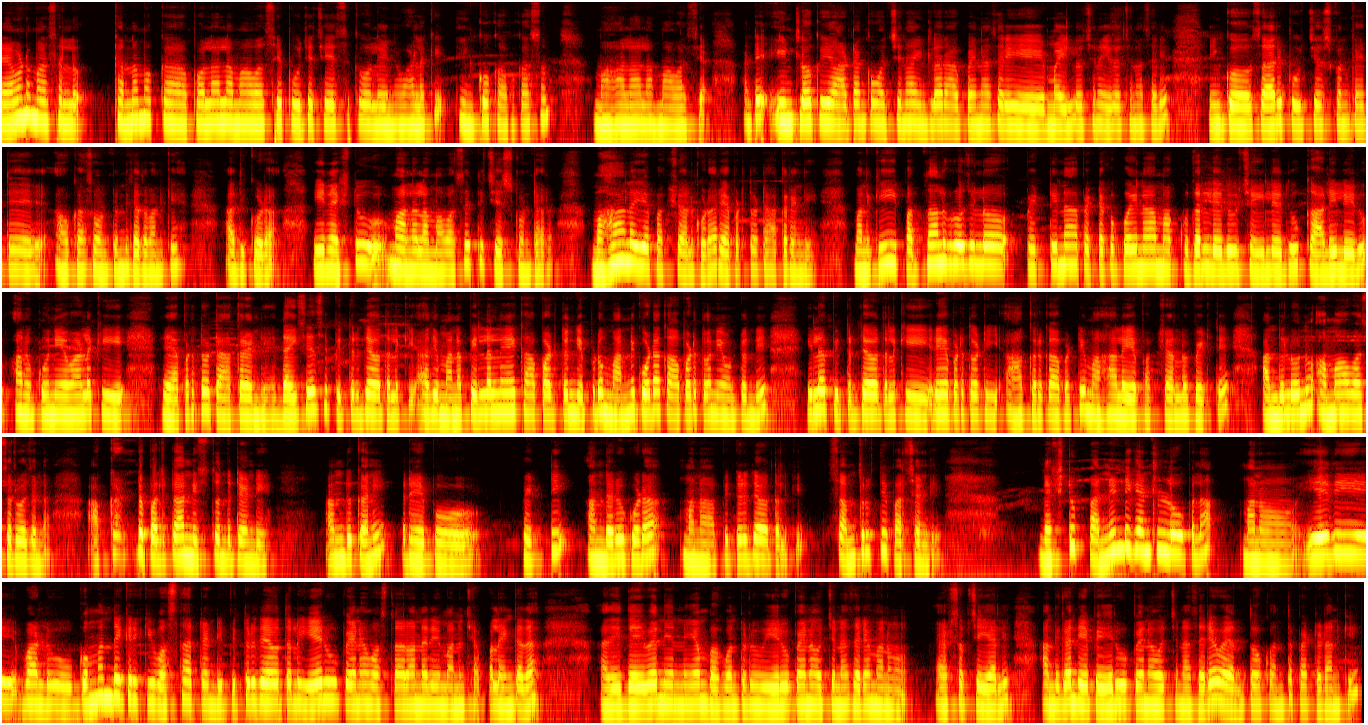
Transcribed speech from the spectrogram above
శ్రావణ మాసంలో కందమొక్క పొలాల అమావాస్య పూజ చేసుకోలేని వాళ్ళకి ఇంకొక అవకాశం మహాలాల అమావాస్య. అంటే ఇంట్లోకి ఆటంకం వచ్చినా ఇంట్లో రాకపోయినా సరే మా ఇల్లు వచ్చినా ఏది వచ్చినా సరే ఇంకోసారి పూజ చేసుకోనికైతే అవకాశం ఉంటుంది కదా మనకి. అది కూడా. ఈ నెక్స్ట్ మాలల అమావాస్య అయితే చేసుకుంటారు. మహాలయ పక్షాలు కూడా రేపటితో ఆకరండి మనకి పద్నాలుగు రోజుల్లో పెట్టినా పెట్టకపోయినా మాకు కుదరలేదు చేయలేదు ఖాళీ లేదు అనుకునే వాళ్ళకి రేపటితో ఆకరండి దయచేసి పితృదేవతలకి అది మన పిల్లల్నే కాపాడుతుంది ఎప్పుడు మనని కూడా కాపాడుతూనే ఉంటుంది. ఇలా పితృదేవతలకి రేపటితోటి ఆఖరు కాబట్టి మహాలయ పక్షాల్లో పెడితే అందులోనూ అమావాస్య రోజున అఖండ ఫలితాన్ని ఇస్తుందిటండి. అందుకని రేపు పెట్టి అందరూ కూడా మన పితృదేవతలకి సంతృప్తి పరచండి నెక్స్ట్ పన్నెండు గంటల లోపల మనం ఏది వాళ్ళు గుమ్మం దగ్గరికి వస్తారటండి పితృదేవతలు ఏ రూపైనా వస్తారో అన్నది మనం చెప్పలేం కదా. అది దైవ నిర్ణయం భగవంతుడు ఏ రూపైనా వచ్చినా సరే మనం యాక్సెప్ట్ చేయాలి. అందుకని రేపు ఏ రూపైనా వచ్చినా సరే ఎంతో కొంత పెట్టడానికి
